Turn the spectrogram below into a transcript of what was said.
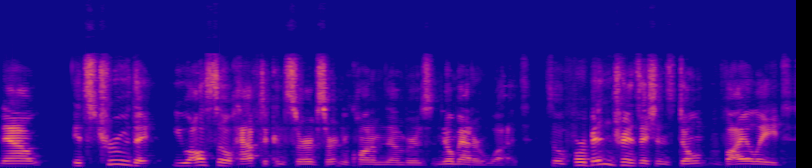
Now, it's true that you also have to conserve certain quantum numbers no matter what. So forbidden transitions don't violate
